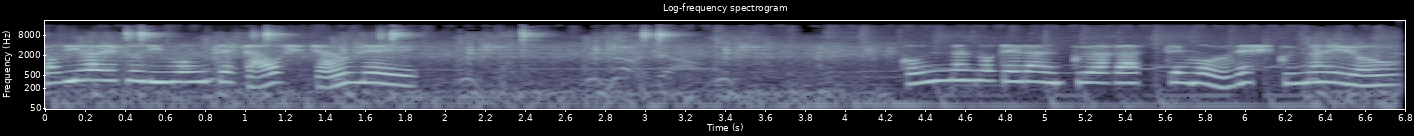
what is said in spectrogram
とりあえずリモンで倒しちゃうねこんなのでランク上がっても嬉しくないよ。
